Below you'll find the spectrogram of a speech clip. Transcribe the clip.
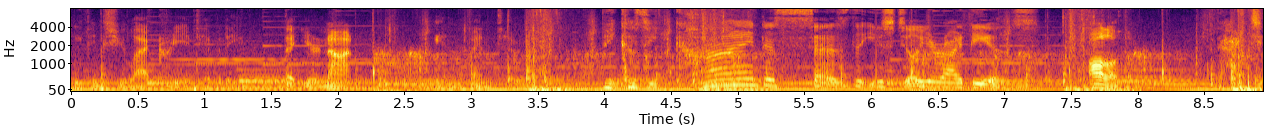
he thinks you lack creativity. That you're not inventive. Because he kinda says that you steal your ideas. All of them. That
